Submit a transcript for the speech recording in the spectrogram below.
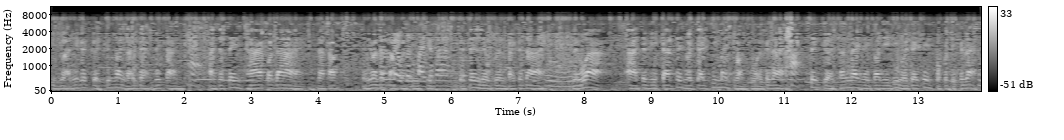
ผิดจังหวะนี่ก็เกิดขึ้นได้หลายแบบด้วยกัน ค่ะอาจจะเต้นช้าก็ได้นะครับอย่างที่ว่าถ้าเต้นเร็วเกินไปก็ได้หรือเต้นเร็วเกินไปก็ได้ อืมหรือว่าอาจจะมีการเต้นหัวใจที่ไม่สม่ำเสมอก็ได้ ค่ะซึ่งเกิดทั้งได้ในกรณีที่หัวใจเต้นปกติก็ได้ อืม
